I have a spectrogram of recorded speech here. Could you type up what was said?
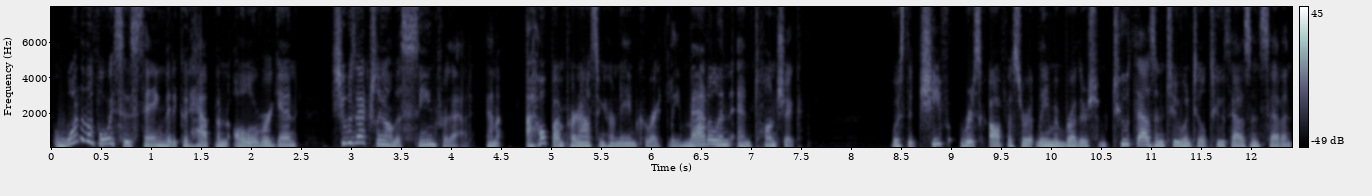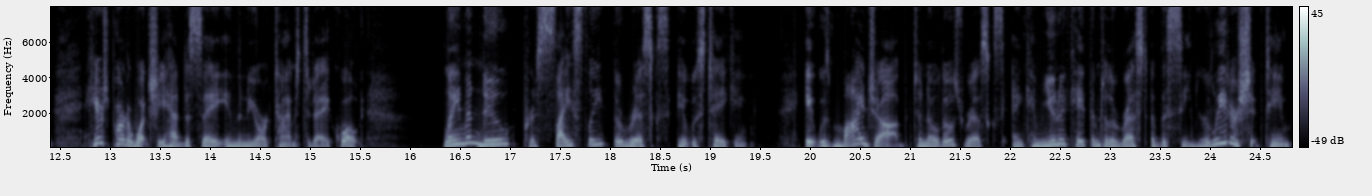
One of the voices saying that it could happen all over again, she was actually on the scene for that. And I hope I'm pronouncing her name correctly. Madelyn Antoncic was the chief risk officer at Lehman Brothers from 2002 until 2007. Here's part of what she had to say in the New York Times today. Quote, Lehman knew precisely the risks it was taking. It was my job to know those risks and communicate them to the rest of the senior leadership team.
